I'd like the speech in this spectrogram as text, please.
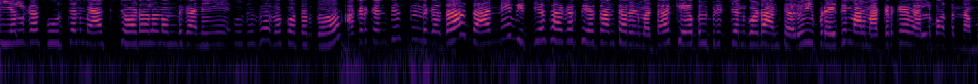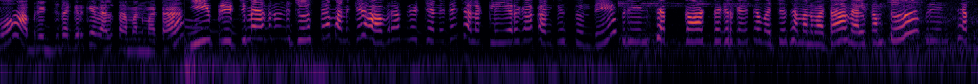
రియల్గా కూర్చొని మ్యాచ్ చూడాలని ఉంది కానీ కుదురుతుందో కుదరదు అక్కడ కనిపిస్తుంది కదా. దాన్ని విద్యాసాగర్ సేతు అంటారనమాట కేబుల్ బ్రిడ్జ్ అని కూడా అంటారు. ఇప్పుడైతే మనం అక్కడికే వెళ్ళబోతున్నాము. ఆ బ్రిడ్జ్ దగ్గరికి వెళ్తాం అనమాట ఈ బ్రిడ్జ్ మీద నుండి చూస్తే మనకి హౌరా బ్రిడ్జ్ అనేది చాలా క్లియర్గా కనిపిస్తుంది. ప్రిన్సెప్ ఘాట్ దగ్గరికి అయితే వచ్చేసాం అనమాట welcome to Prinsep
